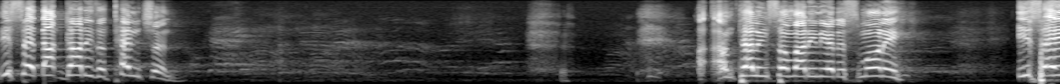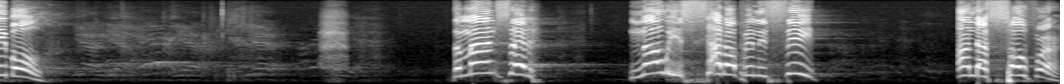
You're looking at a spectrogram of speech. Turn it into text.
He said that got his attention. I'm telling somebody here this morning, he's able. The man said, now he sat up in his seat on that sofa.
